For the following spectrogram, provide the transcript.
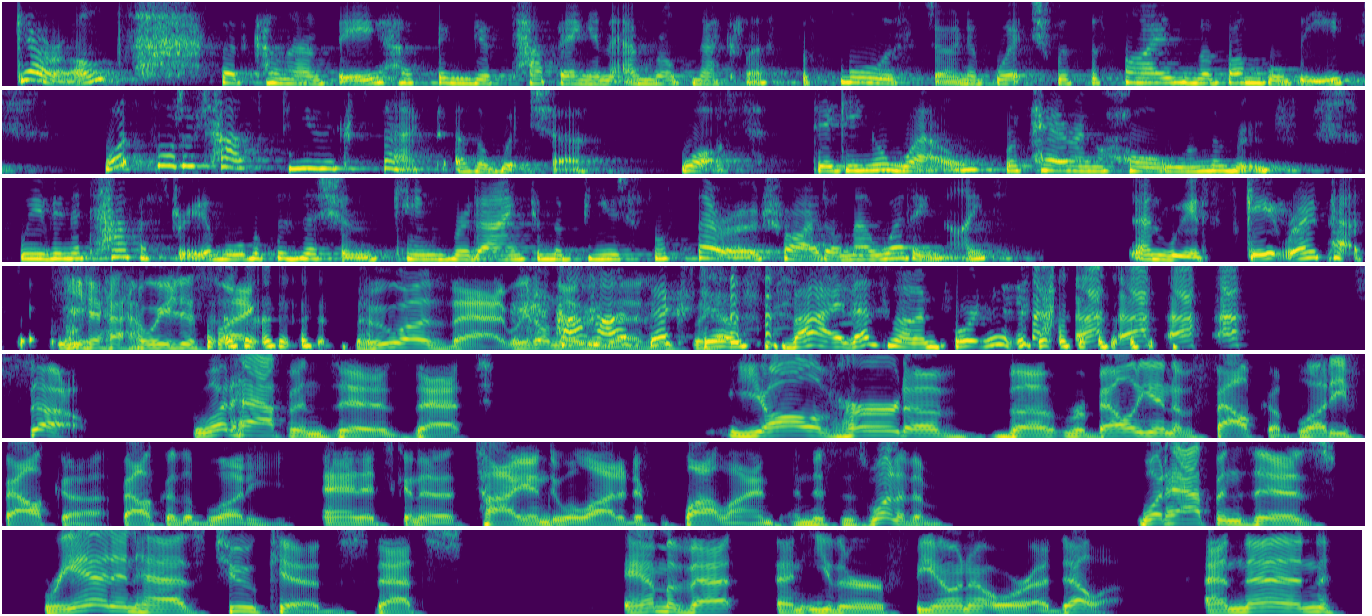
Geralt, said Calanthe, her fingers tapping an emerald necklace, the smallest stone of which was the size of a bumblebee, what sort of task do you expect as a witcher? What? Digging a well, repairing a hole in the roof, weaving a tapestry of all the positions King Vridank and the beautiful Cerro tried on their wedding night? And we'd skate right past it. Yeah, we just like, who was that? We don't know uh-huh, who that sex is. joke. Bye. That's not important. so, what happens is that y'all have heard of the rebellion of Falca, Bloody Falca, Falca the Bloody, and it's going to tie into a lot of different plot lines, and this is one of them. What happens is Rhiannon has two kids. That's Amavet and either Fiona or Adela. And then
